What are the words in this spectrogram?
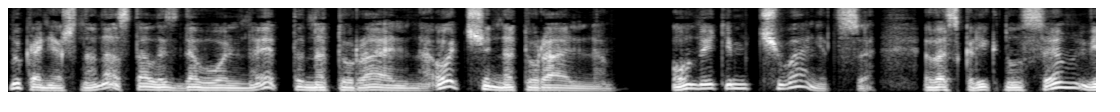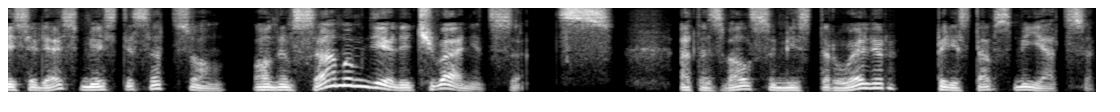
Ну, конечно, она осталась довольна. Это натурально, очень натурально. Он этим чванится, — воскликнул Сэм, веселясь вместе с отцом. Он и в самом деле чванится. Тссс, — отозвался мистер Уэллер, перестав смеяться.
